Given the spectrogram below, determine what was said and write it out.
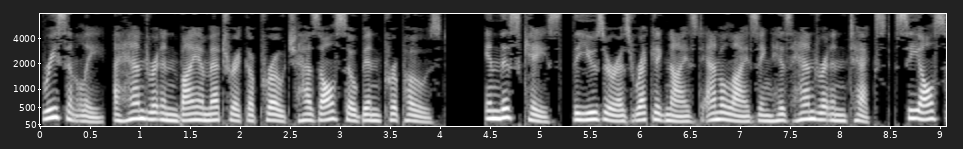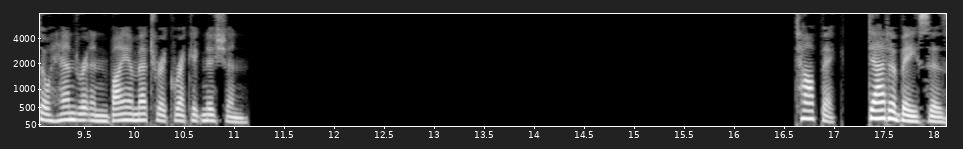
Recently, a handwritten biometric approach has also been proposed. In this case, the user is recognized analyzing his handwritten text see also handwritten biometric recognition. Topic. Databases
